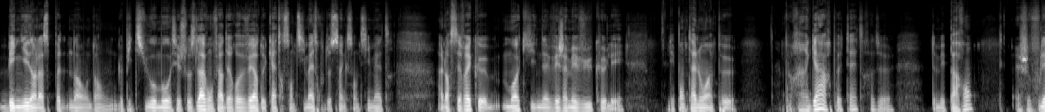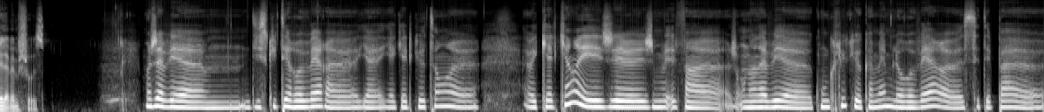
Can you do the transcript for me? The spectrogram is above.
baignés dans, le petit homo, ces choses-là, vont faire des revers de 4 cm ou de 5 cm. Alors c'est vrai que moi qui n'avais jamais vu que les, les pantalons un peu, un peu ringards peut-être de, de mes parents, je voulais la même chose. Moi, j'avais euh, discuté revers euh, il y, a, quelques temps avec quelqu'un et je, je enfin, on en avait conclu que quand même le revers, c'était pas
